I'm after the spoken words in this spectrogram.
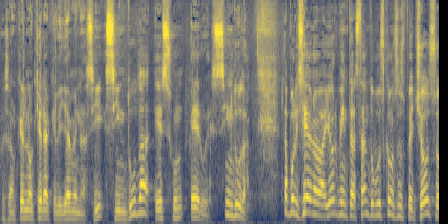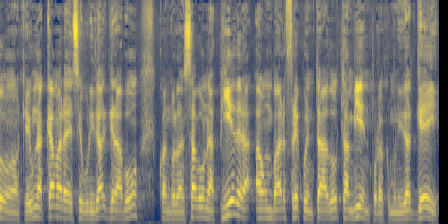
Pues aunque él no quiera que le llamen así, sin duda es un héroe, sin duda. La policía de Nueva York, mientras tanto, busca un sospechoso que una cámara de seguridad grabó cuando lanzaba una piedra a un bar frecuentado también por la comunidad gay.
